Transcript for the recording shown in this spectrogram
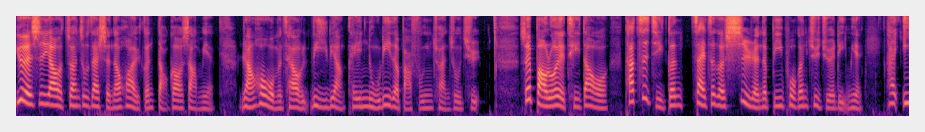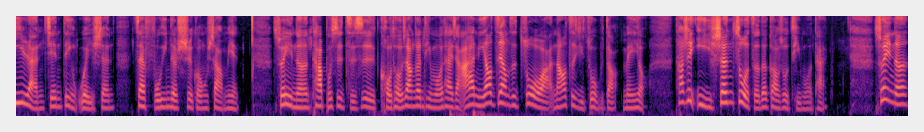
越是要专注在神的话语跟祷告上面，然后我们才有力量可以努力的把福音传出去。所以保罗也提到哦，他自己跟在这个世人的逼迫跟拒绝里面，他依然坚定委身在福音的事工上面。所以呢，他不是只是口头上跟提摩太讲啊，你要这样子做啊，然后自己做不到，没有，他是以身作则的告诉提摩太。所以呢，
